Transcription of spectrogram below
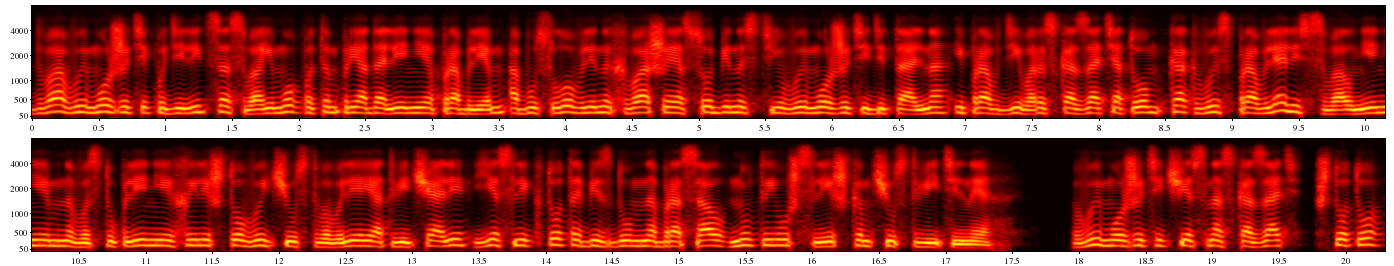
2. Вы можете поделиться своим опытом преодоления проблем, обусловленных вашей особенностью. Вы можете детально и правдиво рассказать о том, как вы справлялись с волнением на выступлениях или что вы чувствовали и отвечали, если кто-то бездумно бросал «ну ты уж слишком чувствительная». Вы можете честно сказать, что то,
